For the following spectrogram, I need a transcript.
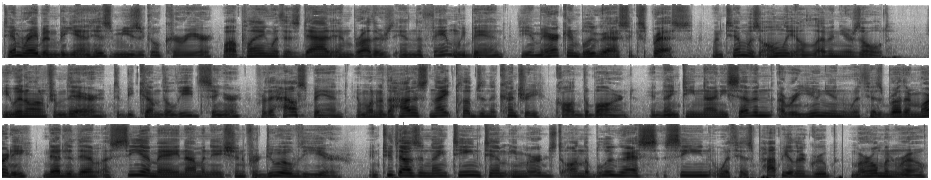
Tim Raybon began his musical career while playing with his dad and brothers in the family band, the American Bluegrass Express, when Tim was only 11 years old. He went on from there to become the lead singer for the house band in one of the hottest nightclubs in the country called The Barn. In 1997, a reunion with his brother Marty netted them a CMA nomination for Duo of the Year. In 2019, Tim emerged on the bluegrass scene with his popular group Merle Monroe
